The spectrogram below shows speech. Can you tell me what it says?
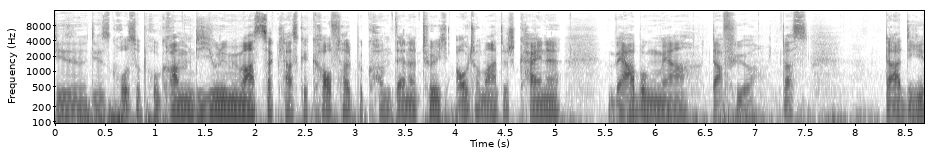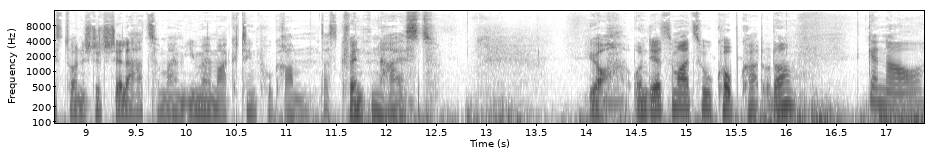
diese, dieses große Programm, die Udemy Masterclass gekauft hat, bekommt er natürlich automatisch keine Werbung mehr dafür, dass da Digistore eine Schnittstelle hat zu meinem E-Mail-Marketing-Programm, das Quenten heißt. Ja, und jetzt mal zu Copecard, oder? Genau.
